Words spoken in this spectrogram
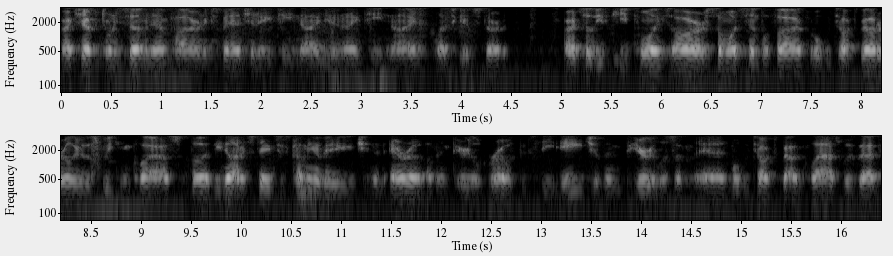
All right, chapter 27, Empire and Expansion, 1890 to 1909. Let's get started. All right, so these key points are somewhat simplified from what we talked about earlier this week in class, but the United States is coming of age in an era of imperial growth. It's the age of imperialism, and what we talked about in class was that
